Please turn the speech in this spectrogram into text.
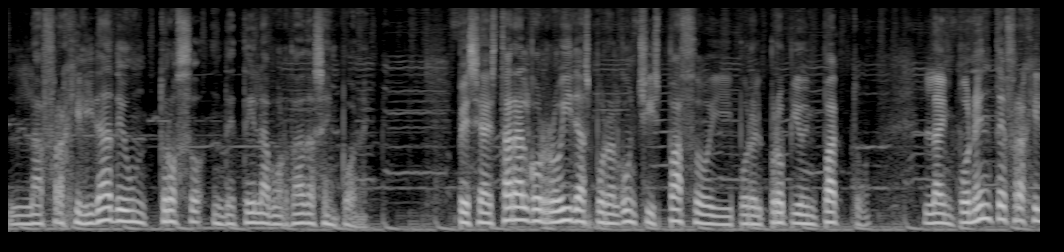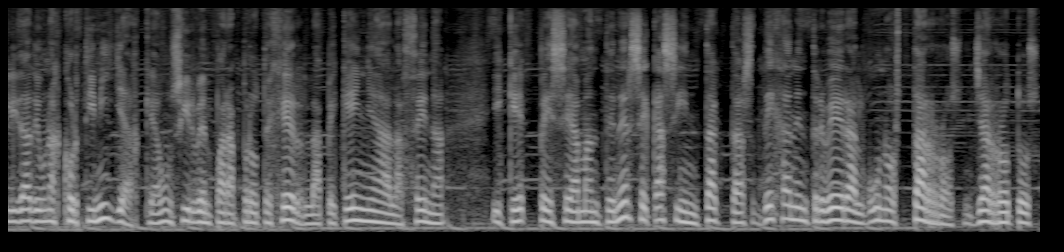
la fragilidad de un trozo de tela bordada se impone. Pese a estar algo roídas por algún chispazo y por el propio impacto, la imponente fragilidad de unas cortinillas que aún sirven para proteger la pequeña alacena y que, pese a mantenerse casi intactas, dejan entrever algunos tarros ya rotos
